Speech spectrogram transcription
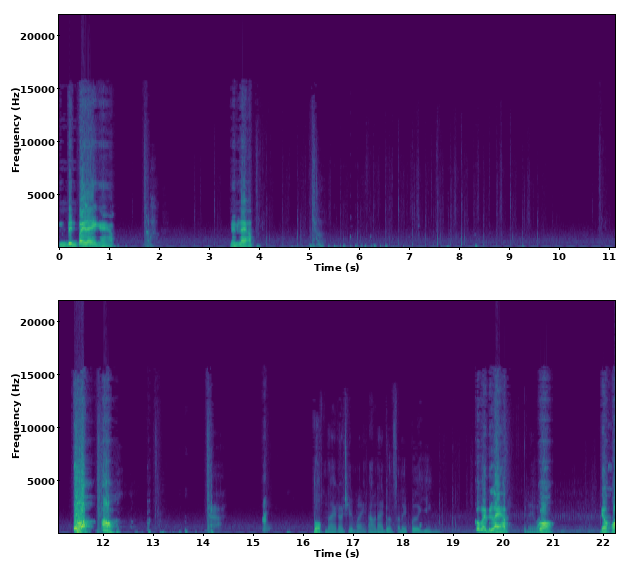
มันเป็นไปได้ยังไงครับไม่เป็นไรครับ เอออ้าวบอกนายแล้วใช่ไหมอ้าวนายโดนสไนเปอร์ยิงก็ไม่เป็นไรครับ อยู่ไหนวะก็ เดี๋ยวขอ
